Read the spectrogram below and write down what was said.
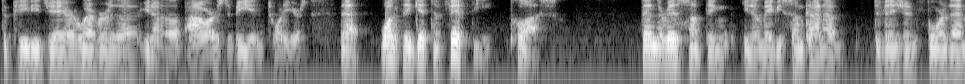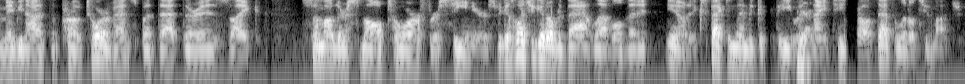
the PDGA or whoever the you know the powers to be in 20 years. That once they get to 50 plus, then there is something you know maybe some kind of division for them. Maybe not at the pro tour events, but that there is like some other small tour for seniors. Because once you get over that level, then it you know expecting them to compete with Yeah. 19 year olds that's a little too much.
